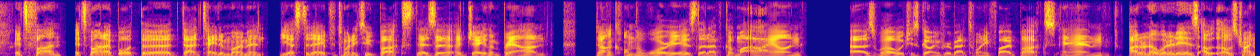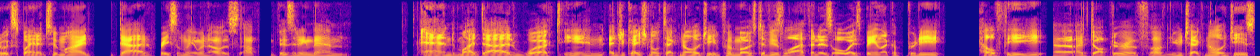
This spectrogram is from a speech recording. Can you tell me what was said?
it's fun. It's fun. I bought the that Tatum moment yesterday for twenty two bucks. There's a, a Jaylen Brown dunk on the Warriors that I've got my eye on. Uh, as well, which is going for about 25 bucks. And I don't know what it is. I, was- I was trying to explain it to my dad recently when I was up visiting them and my dad worked in educational technology for most of his life and has always been like a pretty healthy uh, adopter of, of new technologies.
